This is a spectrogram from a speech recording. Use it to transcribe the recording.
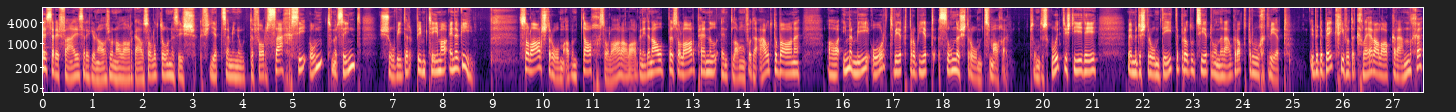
SRF 1 Regionaljournal Aargau Solothurn. Es ist 14 Minuten vor 6 und wir sind schon wieder beim Thema Energie. Solarstrom ab dem Dach, Solaranlagen in den Alpen, Solarpanel entlang der Autobahnen. An immer mehr Orten wird probiert, Sonnenstrom zu machen. Besonders gut ist die Idee, wenn man den Strom dort produziert, wo er auch gerade gebraucht wird. Über den Becken der Kläranlage Grenchen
